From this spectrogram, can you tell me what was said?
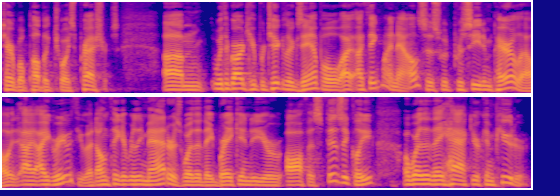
terrible public choice pressures. Um, with regard to your particular example, I, I, think my analysis would proceed in parallel. I, I, agree with you. I don't think it really matters whether they break into your office physically or whether they hack your computer.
